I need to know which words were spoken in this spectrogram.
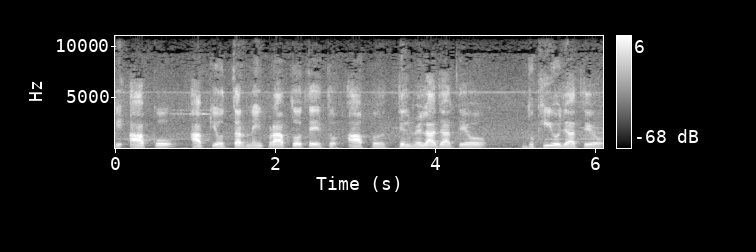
कि आपको आपके उत्तर नहीं प्राप्त होते तो आप तिलमिला जाते हो, दुखी हो जाते हो।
